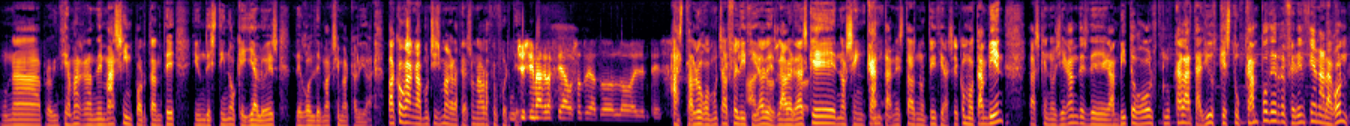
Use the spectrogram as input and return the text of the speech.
una provincia más grande, más importante y un destino que ya lo es de gol de máxima calidad. Paco Ganga, muchísimas gracias, un abrazo fuerte. Muchísimas gracias a vosotros y a todos los oyentes. Hasta luego, muchas felicidades. La verdad es que nos encantan estas noticias, ¿eh? como también las que nos llegan desde Gambito Golf Club Calatayud, que es tu campo de referencia en Aragón,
